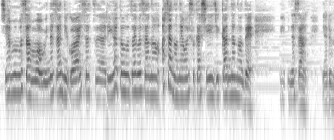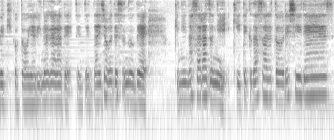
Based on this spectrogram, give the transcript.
シアママさんも皆さんにご挨拶ありがとうございます。あの、朝のね、お忙しい時間なので、皆さんやるべきことをやりながらで全然大丈夫ですので、気になさらずに聞いてくださると嬉しいです。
